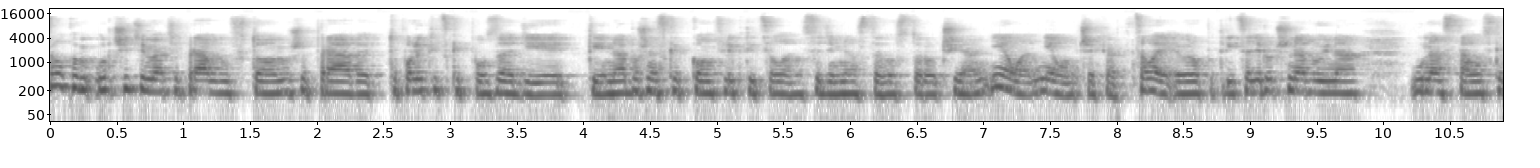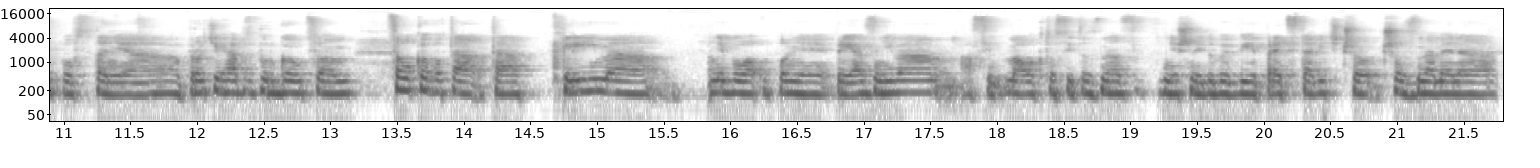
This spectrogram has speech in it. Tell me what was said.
Celkom určite máte pravdu v tom, že práve to politické pozadie, tie náboženské konflikty celého 17. storočia, nielen, nielen v Čechách, celej Európe 30-ročná vojna, u nás stavovské povstania proti Habsburgovcom, celkovo tá, tá klíma nebola úplne priaznivá. Asi málo kto si to z nás v dnešnej dobe vie predstaviť, čo, čo znamená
